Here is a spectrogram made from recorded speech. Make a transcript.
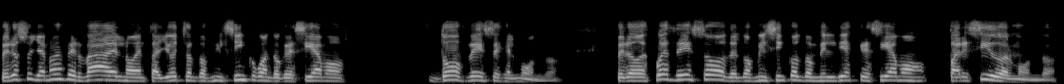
Pero eso ya no es verdad del 98 al 2005 cuando crecíamos dos veces el mundo. Pero después de eso, del 2005 al 2010, crecíamos parecido al mundo.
